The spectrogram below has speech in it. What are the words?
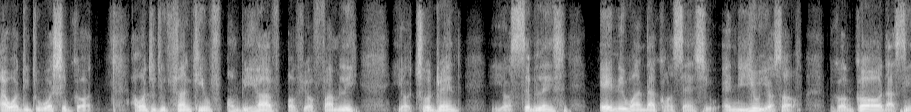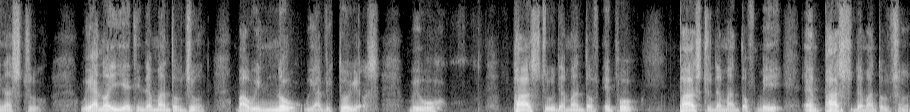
i want you to worship god i want you to thank him on behalf of your family your children your siblings anyone that concerns you and you yourself because God has seen us through. We are not yet in the month of June, but we know we are victorious. We will pass through the month of April, pass through the month of May, and pass through the month of June.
